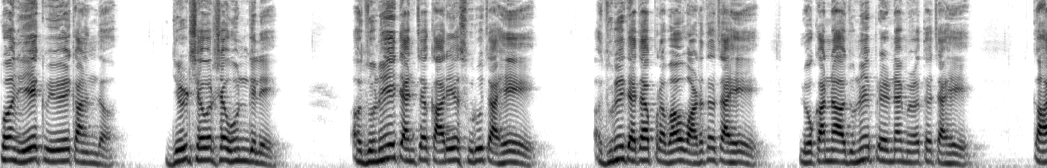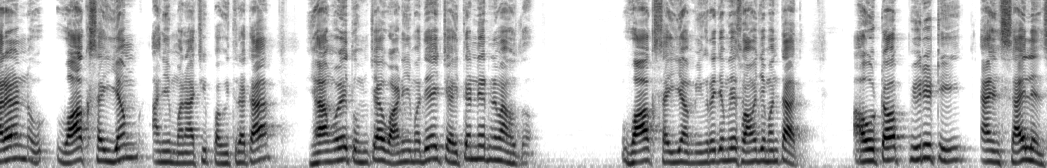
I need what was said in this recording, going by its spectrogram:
पण एक विवेकानंद दीडशे वर्ष होऊन गेले. अजूनही त्यांचं कार्य सुरूच आहे. अजूनही त्याचा प्रभाव वाढतच आहे. लोकांना अजूनही प्रेरणा मिळतच आहे. कारण वाक संयम आणि मनाची पवित्रता ह्यामुळे तुमच्या वाणीमध्ये चैतन्य निर्माण होतं. वाक संयम इंग्रजीमध्ये स्वामीजी म्हणतात out of purity and silence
